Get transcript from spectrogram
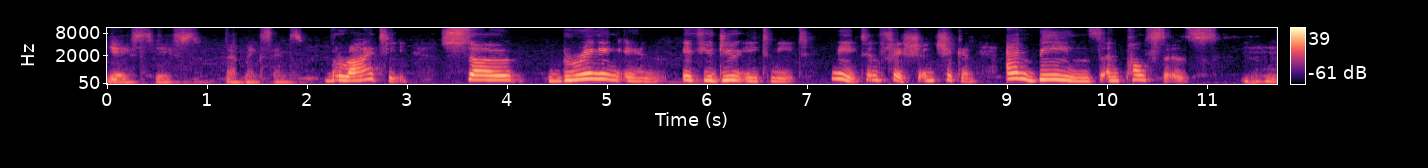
Yes, yes, that makes sense. Variety. So bringing in, if you do eat meat, meat and fish and chicken and beans and pulses Mm-hmm.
